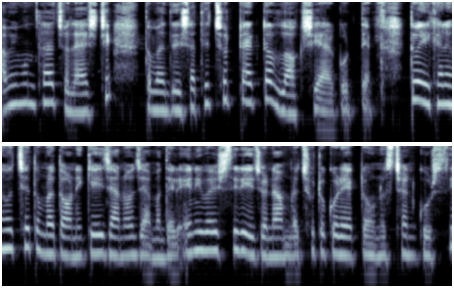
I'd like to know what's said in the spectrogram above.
আমি মুনতাহা চলে আসছি তোমাদের সাথে ছোট্ট একটা ব্লগ শেয়ার করতে। তো এখানে হচ্ছে তোমরা তো অনেকেই জানো যে আমাদের অ্যানিভার্সারি এই জন্য আমরা ছোট করে একটা অনুষ্ঠান করছি।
